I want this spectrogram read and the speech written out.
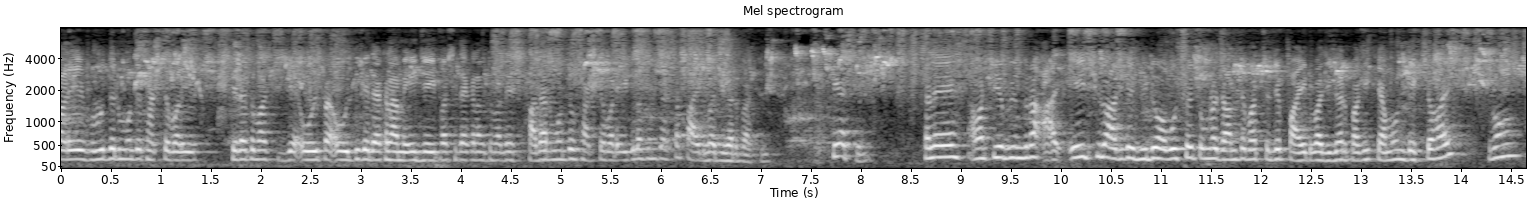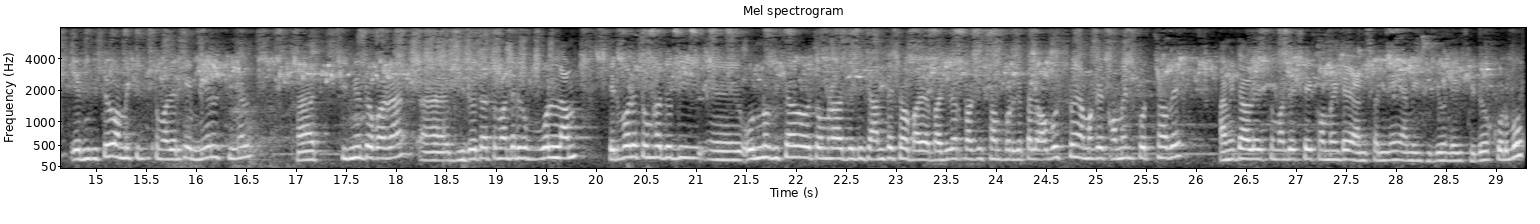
পারে, হলুদের মধ্যে থাকতে পারে, সেটা তোমার ওই ওই দিকে দেখালাম, এই যে এই পাশে দেখালাম, তোমাদের সাদার মধ্যেও থাকতে পারে, এগুলো কিন্তু একটা পাইট বাজিকার পাখি। ঠিক আছে? তাহলে আমার প্রিয় বন্ধুরা এই ছিল আজকের ভিডিও অবশ্যই তোমরা জানতে পারছ যে পাইট বাজিকার পাখি কেমন দেখতে হয়। এবং এর ভিতরেও আমি কিন্তু তোমাদেরকে মেল ফিমেল চিহ্নিত করার ভিডিওটা তোমাদেরকে বললাম। এরপরে তোমরা যদি অন্য বিষয়েও তোমরা যদি জানতে চাও বা- বাজিকার পাখি সম্পর্কে, তাহলে অবশ্যই আমাকে কমেন্ট করতে হবে। আমি তাহলে তোমাদের সেই কমেন্টের অ্যান্সার নিয়ে আমি ভিডিও নেক্সট ভিডিও করব।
